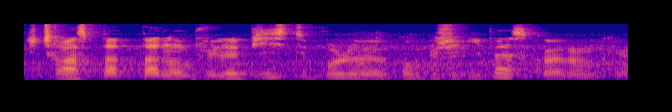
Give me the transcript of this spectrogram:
je trace pas, pas non plus la piste pour le pour empêcher qu'il passe quoi donc. Euh...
